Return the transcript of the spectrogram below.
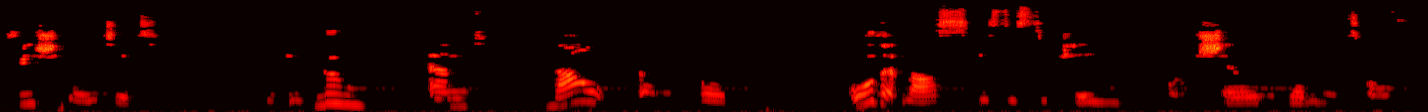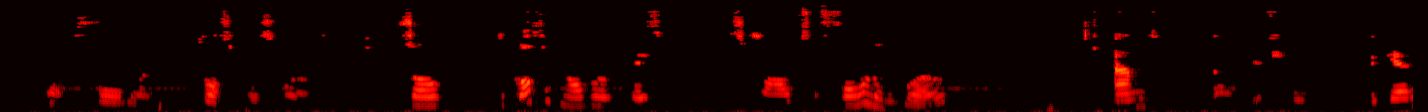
appreciated, in bloom, and now um, all that lasts is this decaying shell former world. So the Gothic novel basically describes a fallen world, and uh, if you again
